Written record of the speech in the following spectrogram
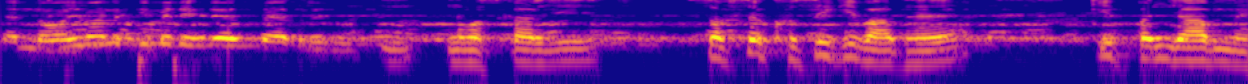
ਤਾਂ ਨੌਜਵਾਨ ਕਿਵੇਂ ਦੇਖਦੇ ਆ ਇਸ ਫੈਸਲੇ ਨੂੰ नमस्कार जी सबसे खुशी की बात है कि पंजाब में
